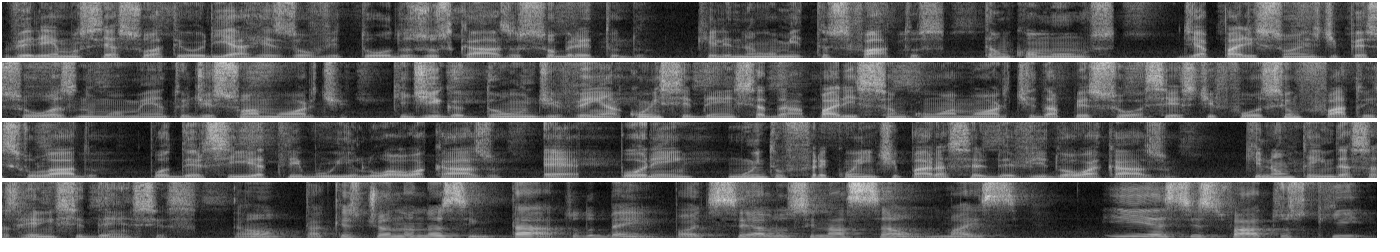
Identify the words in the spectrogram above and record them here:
veremos se a sua teoria resolve todos os casos, sobretudo, que ele não omite os fatos, tão comuns, de aparições de pessoas no momento de sua morte, que diga de onde vem a coincidência da aparição com a morte da pessoa se este fosse um fato insulado, poder-se atribuí-lo ao acaso, é, porém, muito frequente para ser devido ao acaso, que não tem dessas reincidências. Então, tá questionando assim, tá, tudo bem, pode ser alucinação, mas e esses fatos que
